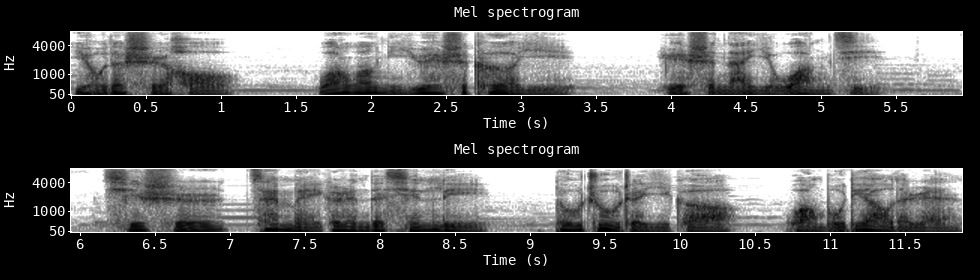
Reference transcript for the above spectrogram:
有的时候，往往你越是刻意，越是难以忘记。其实，在每个人的心里，都住着一个忘不掉的人，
